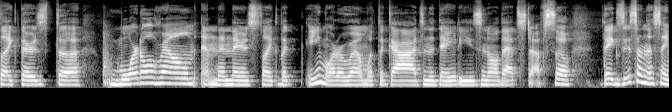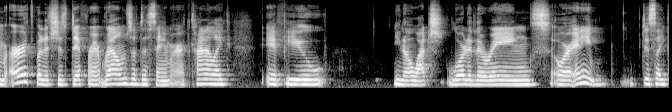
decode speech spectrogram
like there's the mortal realm and then there's like the immortal realm with the gods and the deities and all that stuff. So they exist on the same earth, but it's just different realms of the same earth. Kind of like if you you know, watch Lord of the Rings or any just like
